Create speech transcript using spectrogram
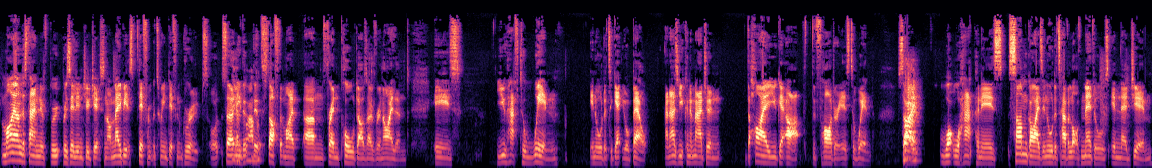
my understanding of Brazilian jiu-jitsu. Now, maybe it's different between different groups, or certainly yeah, the, the, stuff that my um, friend Paul does over in Ireland is you have to win in order to get your belt, and as you can imagine, the higher you get up, the harder it is to win. So. Right what will happen is some guys, in order to have a lot of medals in their gym,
